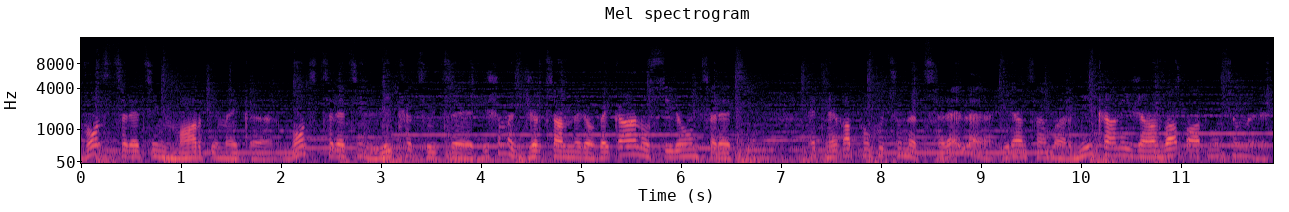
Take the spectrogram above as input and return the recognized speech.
ոնց ծրեցին մարտի 1-ը, ոնց ծրեցին լիքը ցույցեր, հիշում եք ջրցաններով եկան ու սիրուն ծրեցին։ Այդ հեղափոխությունը ծրելը իրանց համար մի քանի ժամվա պատմություն էր։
